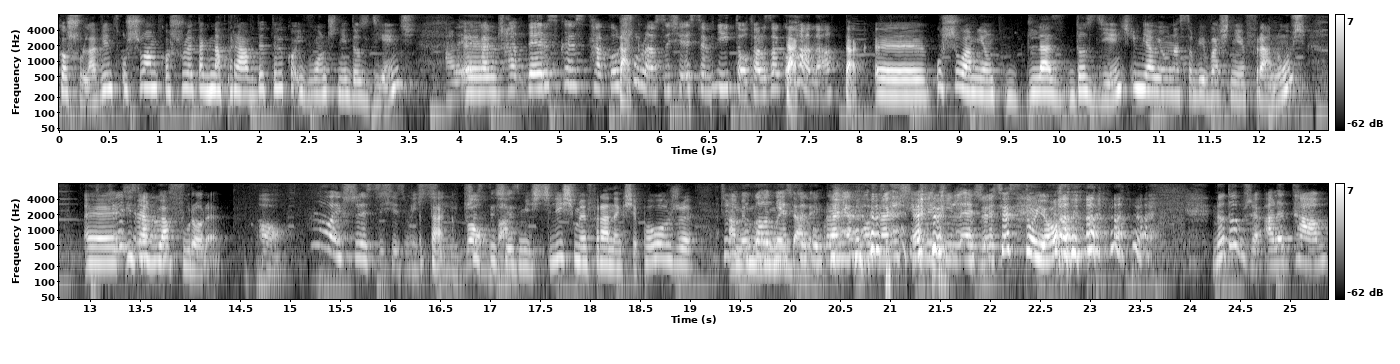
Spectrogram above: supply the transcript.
koszula, więc uszyłam koszulę tak naprawdę tylko i wyłącznie do zdjęć. Ale jaka E, czaderska jest ta koszula, w sensie jestem w niej total Tak, zakochana. tak. E, uszyłam ją dla, do zdjęć i miał ją na sobie właśnie Franuś e, Cześć, i zrobiła Franuś. furorę. O, no i wszyscy się zmieścili. Tak, Bomba. wszyscy się zmieściliśmy, Franek się położy, Czyli a my wygodnie mówimy w tych dalej. ubraniach można mi siedzieć i leżeć. Testują. No dobrze, ale tam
